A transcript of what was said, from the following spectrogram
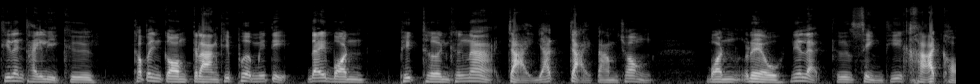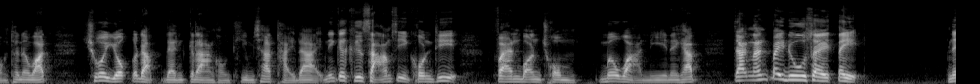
ที่เล่นไทยลีกคือ เขาเป็นกองกลางที่เพิ่มมิติได้บอล พลิกเทิร์นข้างหน้าจ่ายยัดจ่ายตามช่อง บอลเร็วนี่แหละคือสิ่งที่คาดของธนวัฒน์ช่วยยกระดับแดนกลางของทีมชาติไทยได้ นี่ก็คือ 3-4 คนที่แฟนบอลชมเมื่อวานนี้นะครับ จากนั้นไปดูสถิติ ใน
